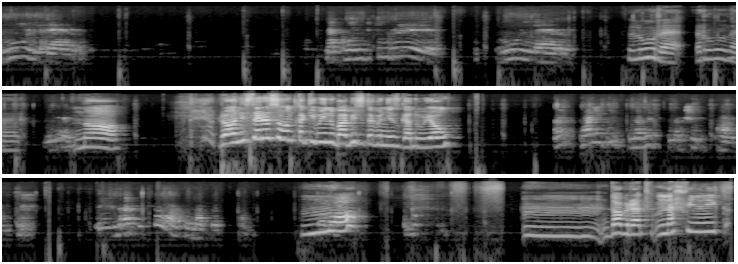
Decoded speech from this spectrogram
Ruler. Na końcu ry. Ruler. Lure, ruler. No. Że oni serio są takimi nubami, że tego nie zgadują? Pani nawet, znaczy pan. Napisała to nawet tam. No. Mm, dobra, nasz filmik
